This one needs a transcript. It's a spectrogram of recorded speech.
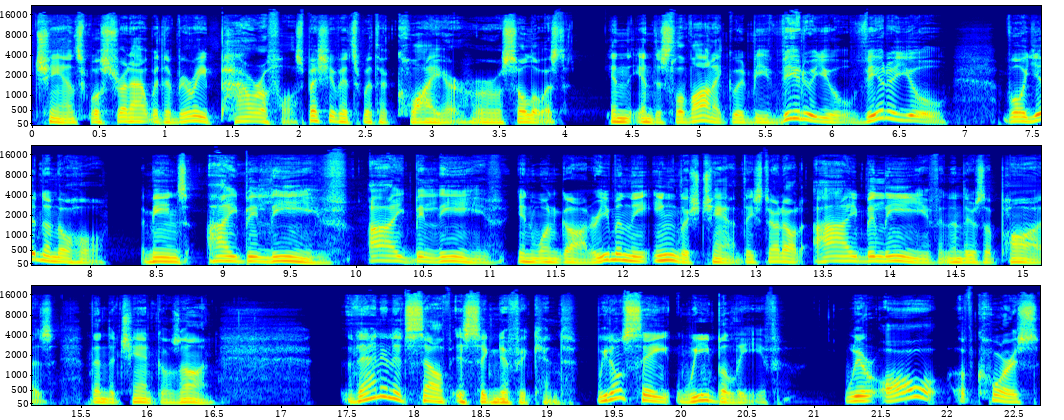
chants will start out with a very powerful, especially if it's with a choir or a soloist. In, in the Slavonic, it would be Viruju, Viruju, Vojedanoho, it means I believe, I believe in one God. Or even the English chant, they start out, I believe, and then there's a pause, then the chant goes on. That in itself is significant. We don't say we believe. We're all, of course,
